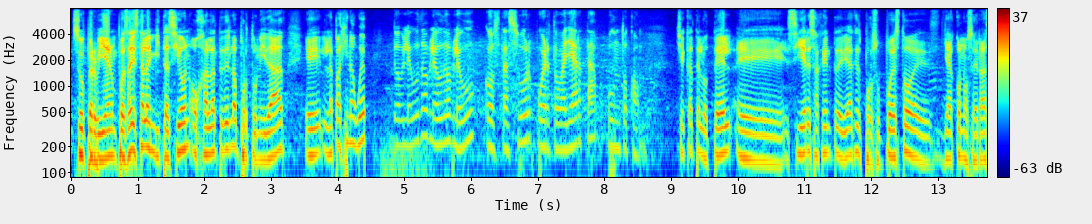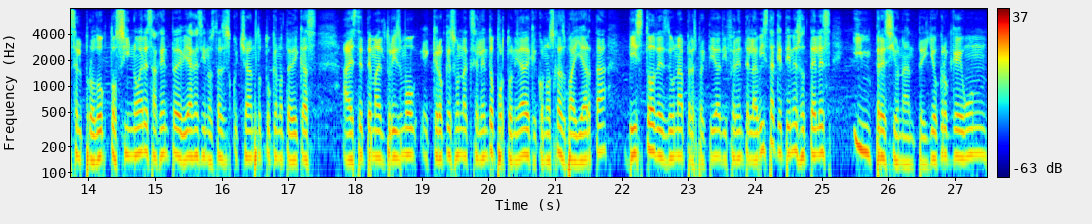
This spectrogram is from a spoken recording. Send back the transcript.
Súper bien, pues ahí está la invitación. Ojalá te des la oportunidad. Eh, la página web www.costasurpuertovallarta.com Chécate el hotel. eh, si eres agente de viajes, por supuesto, ya conocerás el producto. Si no eres agente de viajes y nos estás escuchando, tú que no te dedicas a este tema del turismo, eh, creo que es una excelente oportunidad de que conozcas Vallarta visto desde una perspectiva diferente. La vista que tiene hotel es impresionante. Yo creo que un,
